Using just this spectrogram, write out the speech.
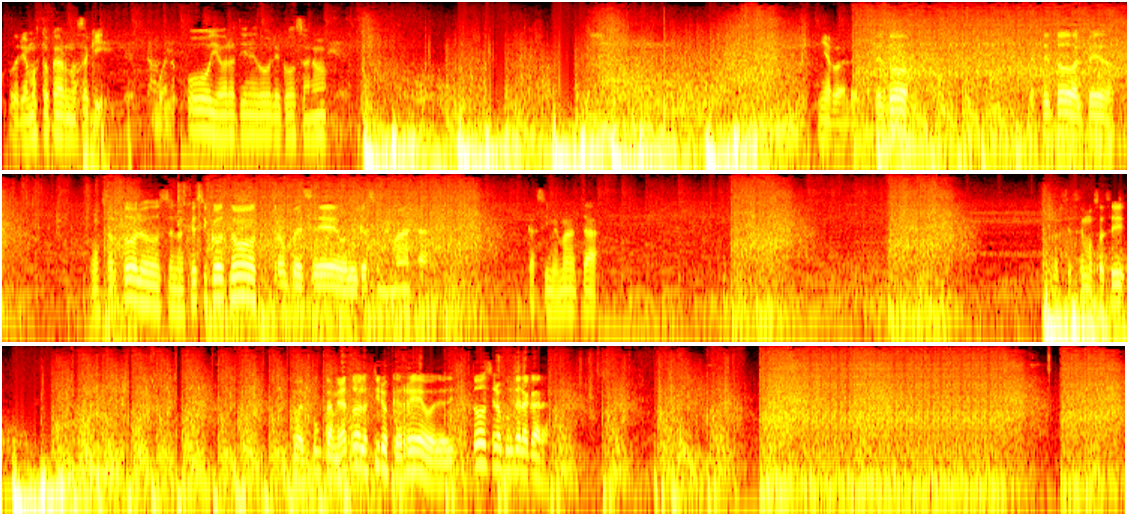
Podríamos tocarnos aquí. Bueno, uy, ahora tiene doble cosa, ¿no? Mierda, le gasté todo. Gasté todo al pedo. Vamos a usar todos los analgésicos. No, trompecé, boludo, casi me mata. Casi me mata. A ver si hacemos así. Hijo de puta, mirá todos los tiros que re, boludo. Dice, Todo se lo apunté a la cara.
